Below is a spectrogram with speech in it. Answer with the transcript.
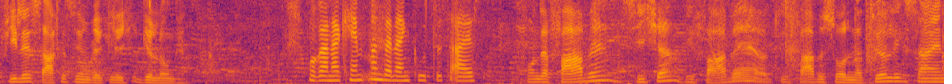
viele Sachen sind wirklich gelungen. Woran erkennt man denn ein gutes Eis? Von der Farbe, sicher, die Farbe. Die Farbe soll natürlich sein,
